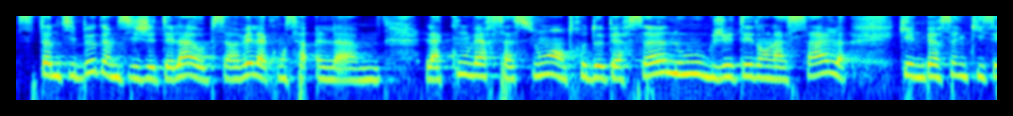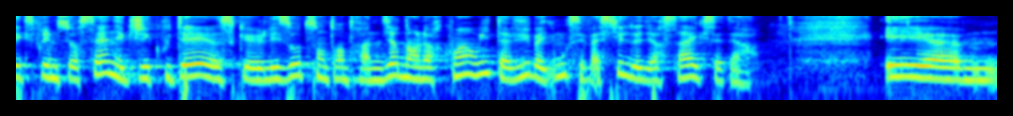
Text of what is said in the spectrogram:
C'est un petit peu comme si j'étais là à observer la, conversation entre deux personnes ou que j'étais dans la salle, qu'il y a une personne qui s'exprime sur scène et que j'écoutais euh, ce que les autres sont en train de dire dans leur coin. Oui, t'as vu, bah, donc c'est facile de dire ça, etc. Et euh,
